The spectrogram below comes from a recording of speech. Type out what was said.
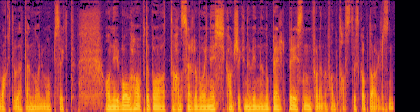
vakte dette enorm oppsikt, og Nybold håpte på at han selv og Voynich kanskje kunne vinne nobelprisen for denne fantastiske oppdagelsen.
